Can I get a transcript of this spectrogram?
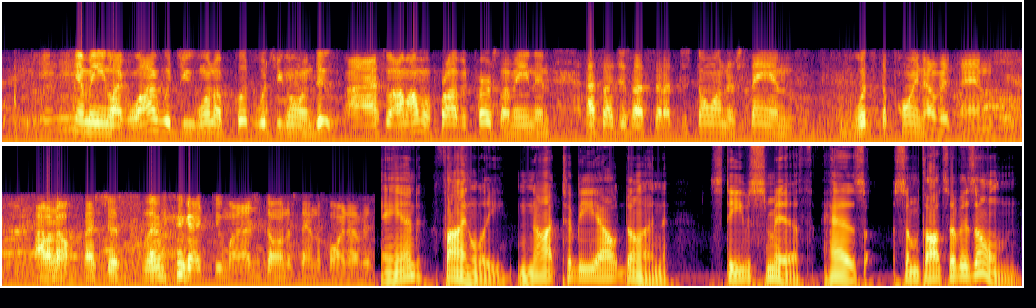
I mean, like, why would you want to put what you're going to do? I, so I'm, I'm a private person. I mean, and as I just I said, I just don't understand what's the point of it, and I don't know. That's just let me get too much. I just don't understand the point of it. And finally, not to be outdone, Steve Smith has some thoughts of his own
